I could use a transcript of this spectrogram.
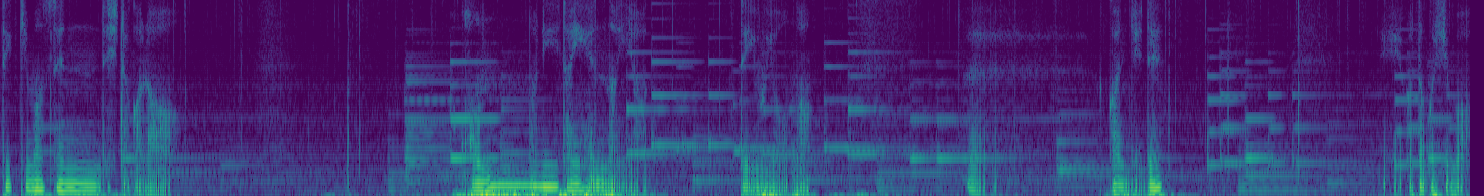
てきませんでしたからえー私は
